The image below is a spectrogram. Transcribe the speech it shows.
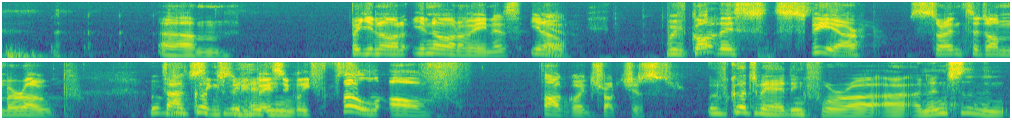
um, but you know, what- you know what I mean. It's you know, Yeah. we've got this sphere centered on Merope We've, that seems to to be be heading, basically full of Thargoid structures. We've got to be heading for a, a, an incident.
